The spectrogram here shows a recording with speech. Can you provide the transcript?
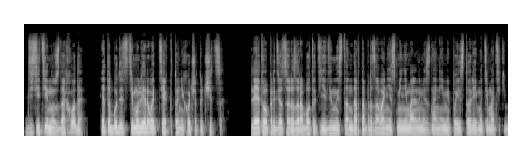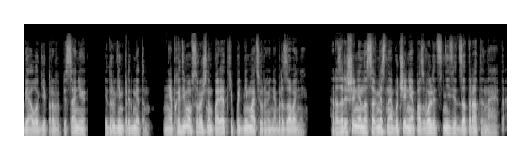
десятину с дохода. Это будет стимулировать тех, кто не хочет учиться. Для этого придется разработать единый стандарт образования с минимальными знаниями по истории, математике, биологии, правописанию и другим предметам. Необходимо в срочном порядке поднимать уровень образования. Разрешение на совместное обучение позволит снизить затраты на это.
